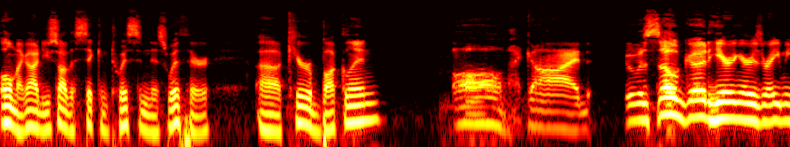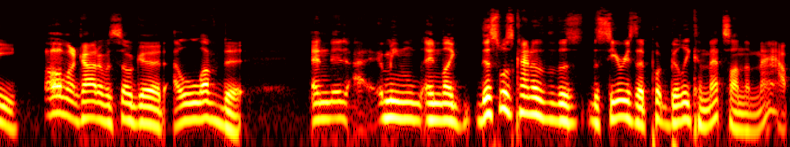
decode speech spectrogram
oh my god, you saw the sick and twistedness with her. Uh, Kira Buckland, oh my god, it was so good hearing her as Reimi. Oh my god, it was so good. I loved it. And it, I mean, and like this was kind of the the series that put Billy Kometz on the map.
